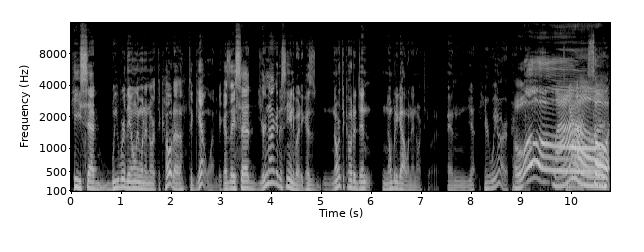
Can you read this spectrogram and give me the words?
He said we were the only one in North Dakota to get one because they said you're not going to see anybody because North Dakota didn't. Nobody got one in North Dakota, and yet here we are. apparently. Whoa! Wow. So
